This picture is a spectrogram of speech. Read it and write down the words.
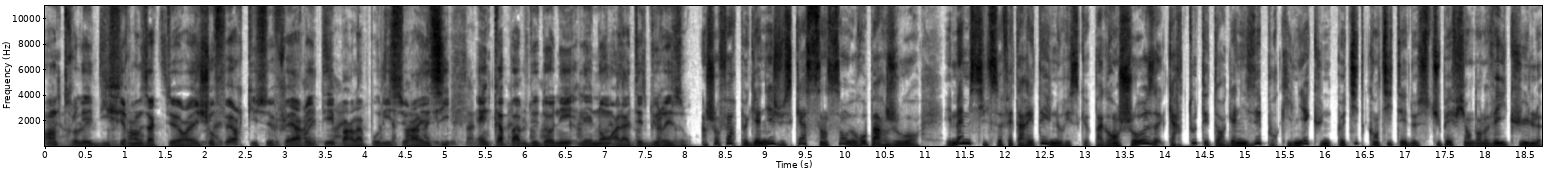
entre les différents acteurs. Un chauffeur qui se fait arrêter par la police sera ainsi incapable de donner les noms à la tête du réseau. Un chauffeur peut gagner jusqu'à 500 euros par jour. Et même s'il se fait arrêter, il ne risque pas grand-chose, car tout est organisé pour qu'il n'y ait qu'une petite quantité de stupéfiants dans le véhicule.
